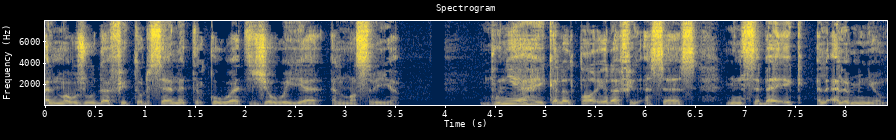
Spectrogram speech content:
الموجودة في ترسانة القوات الجوية المصرية. بني هيكل الطائرة في الأساس من سبائك الألومنيوم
